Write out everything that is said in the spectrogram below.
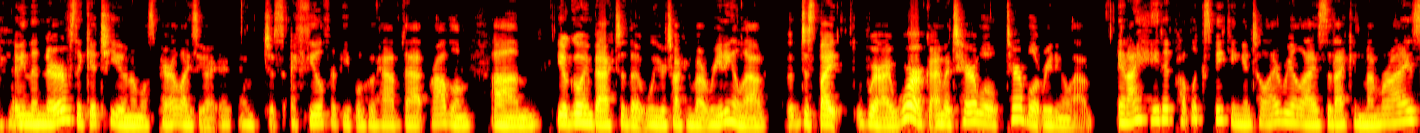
mm-hmm. i mean the nerves that get to you and almost paralyze you I, I just i feel for people who have that problem um you know going back to the when you're talking about reading aloud despite where i work i'm a terrible terrible at reading aloud and I hated public speaking until I realized that I can memorize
